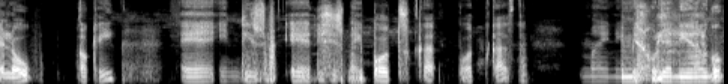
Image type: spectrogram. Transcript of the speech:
hello. Okay. Uh, in this, uh, this is my podca- podcast. My name is Julian Hidalgo,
